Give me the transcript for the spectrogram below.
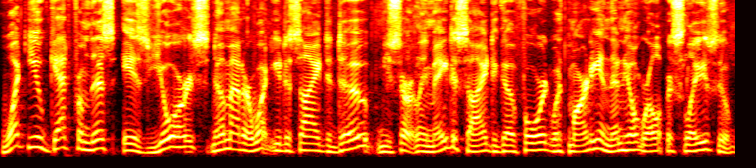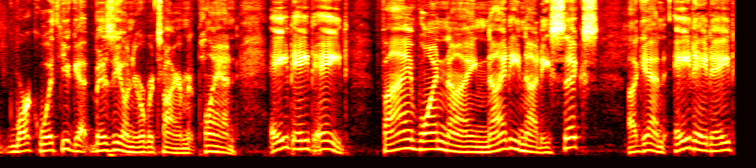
What you get from this is yours, no matter what you decide to do. You certainly may decide to go forward with Marty, and then he'll roll up his sleeves, he'll work with you, get busy on your retirement plan. 888 519 9096. Again, 888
